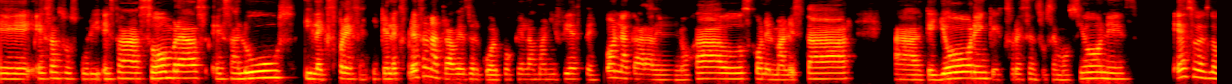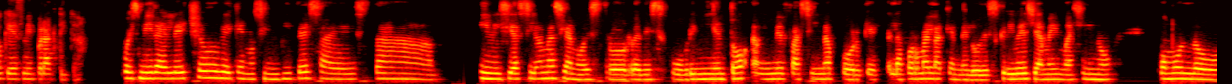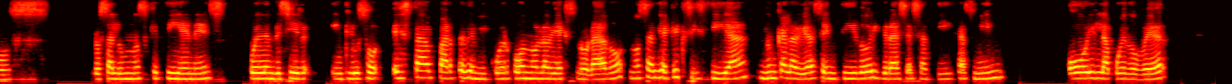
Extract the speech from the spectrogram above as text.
eh, esas, esas sombras, esa luz y la expresen y que la expresen a través del cuerpo, que la manifiesten con la cara de enojados, con el malestar, a que lloren, que expresen sus emociones. Eso es lo que es mi práctica. Pues mira, el hecho de que nos invites a esta iniciación hacia nuestro redescubrimiento a mí me fascina porque la forma en la que me lo describes ya me imagino cómo los, los alumnos que tienes pueden decir, incluso esta parte de mi cuerpo no la había explorado, no sabía que existía, nunca la había sentido y gracias a ti, Jazmín, hoy la puedo ver,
